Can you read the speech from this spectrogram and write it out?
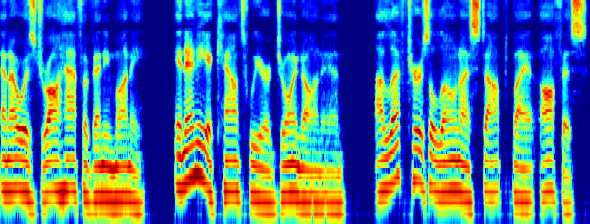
and I was draw half of any money in any accounts we are joined on and, I left hers alone. I stopped by at office,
